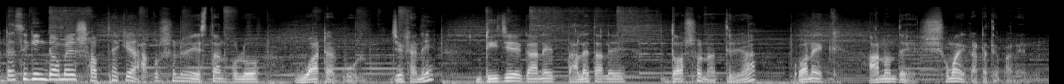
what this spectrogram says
ফ্যান্টাসি কিংডমের সবথেকে আকর্ষণীয় স্থান হলো ওয়াটার পুল যেখানে ডিজে গানে তালে তালে দর্শনার্থীরা অনেক আনন্দে সময় কাটাতে পারেন।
